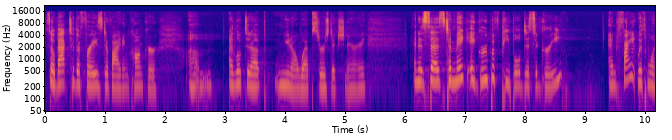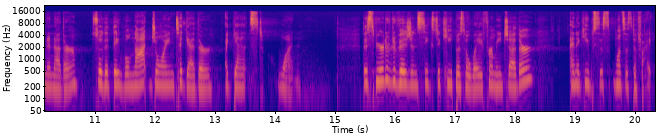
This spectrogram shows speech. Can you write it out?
So back to the phrase divide and conquer. Um, I looked it up, you know, Webster's dictionary, and it says to make a group of people disagree and fight with one another so that they will not join together against one. The spirit of division seeks to keep us away from each other and it keeps us wants us to fight.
